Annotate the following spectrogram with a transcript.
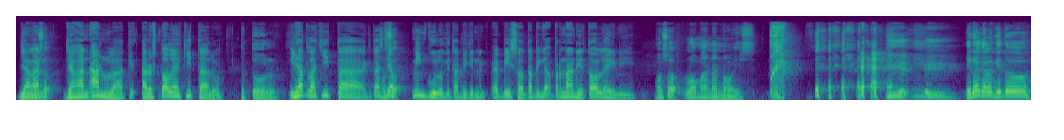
Jangan jangan anu lah, harus toleh kita loh. Betul. Lihatlah kita, kita setiap minggu loh kita bikin episode tapi nggak pernah ditoleh ini. Masuk lo mana noise? Yaudah kalau gitu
